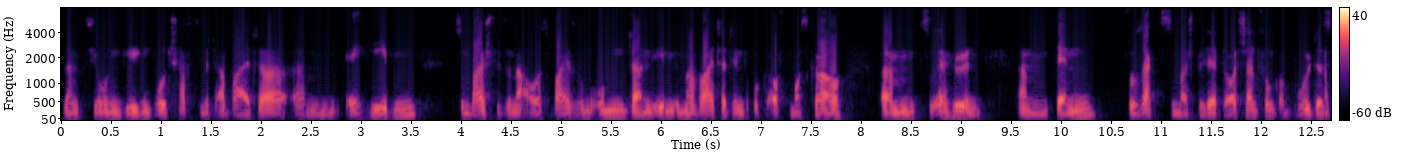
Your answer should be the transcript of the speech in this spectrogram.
Sanktionen gegen Botschaftsmitarbeiter ähm, erheben, zum Beispiel so eine Ausweisung, um dann eben immer weiter den Druck auf Moskau ähm, zu erhöhen. Ähm, denn, so sagt zum Beispiel der Deutschlandfunk, obwohl das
